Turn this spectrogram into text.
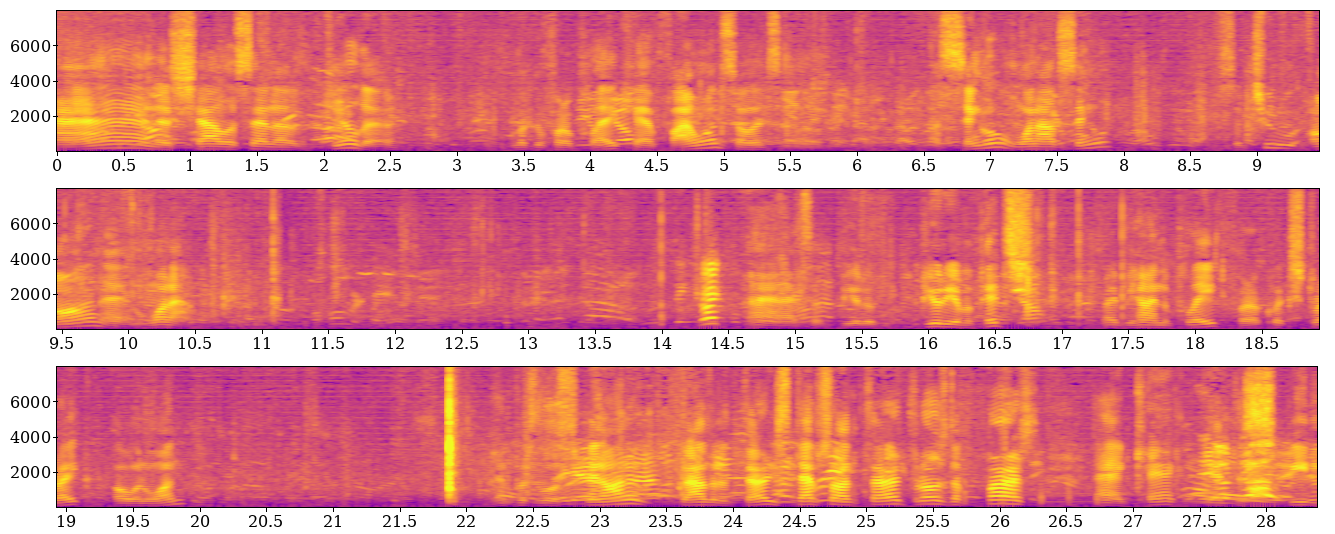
And a shallow center fielder looking for a play, can't find one, so it's a, a single, one out single. So two on and one out. And that's a beauty, beauty of a pitch right behind the plate for a quick strike, 0 and 1. And puts a little spin on it, grounded to third. He steps on third, throws to first, and can't get the speedy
